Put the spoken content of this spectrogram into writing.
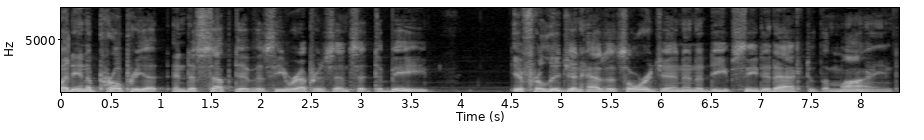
but inappropriate and deceptive as he represents it to be, if religion has its origin in a deep seated act of the mind,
